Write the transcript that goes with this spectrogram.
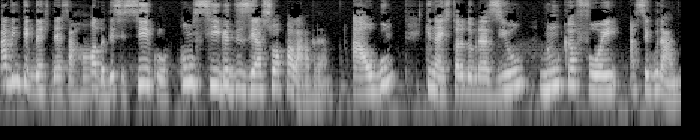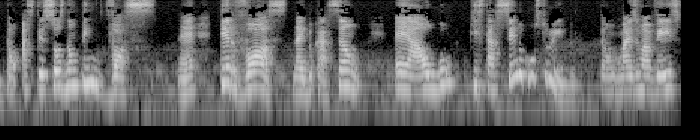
cada integrante dessa roda, desse ciclo, consiga dizer a sua palavra. Algo que na história do Brasil nunca foi assegurado. Então, as pessoas não têm voz. Né? Ter voz na educação é algo que está sendo construído. Então, mais uma vez,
